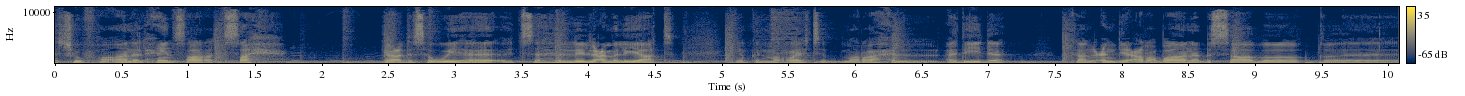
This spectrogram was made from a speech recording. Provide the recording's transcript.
أشوفها أنا الحين صارت صح قاعد أسويها؟ تسهل لي العمليات. يمكن مريت بمراحل عديدة. كان عندي عربانة بالسابق آه،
